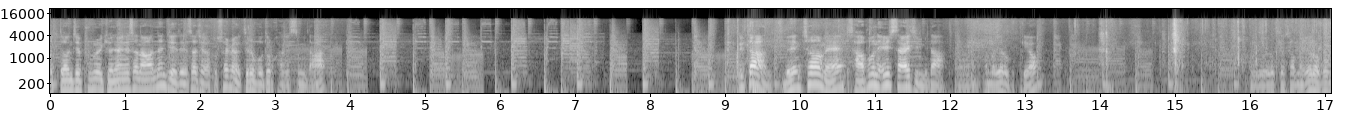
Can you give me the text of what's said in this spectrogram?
어떤 제품을 겨냥해서 나왔는지에 대해서 제가 또 설명을 드려보도록 하겠습니다 일단 맨 처음에 4분의 1 사이즈입니다. 어, 한번 열어볼게요. 그리고 이렇게 해서 한번 열어보면.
